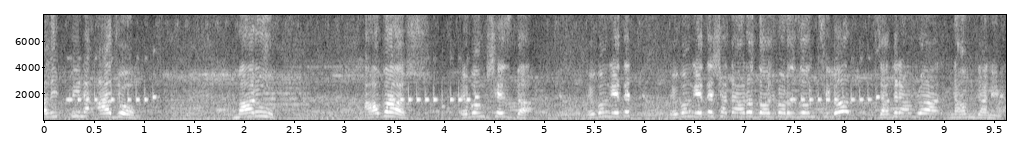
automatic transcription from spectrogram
আলিফিন আজম, মারুফ, আবাস এবং সেজদা। এবং এদের এবং এদের সাথে আরও দশ বারো জন ছিল, যাদের আমরা নাম জানি না।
